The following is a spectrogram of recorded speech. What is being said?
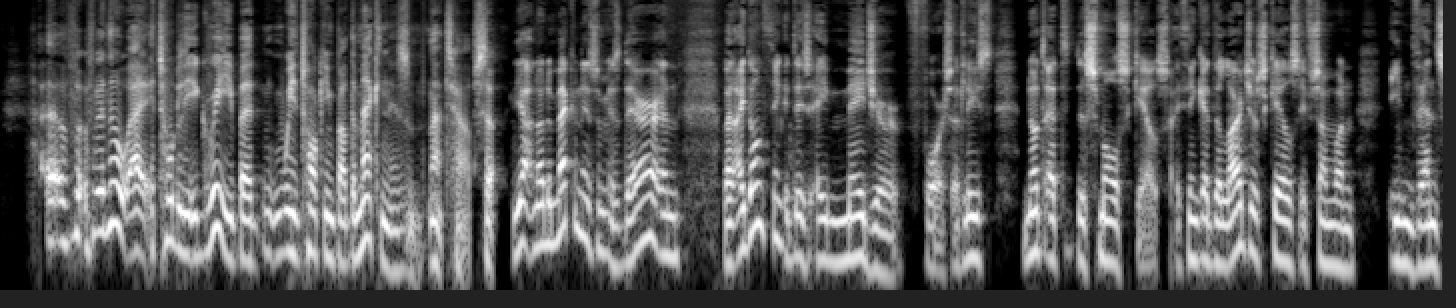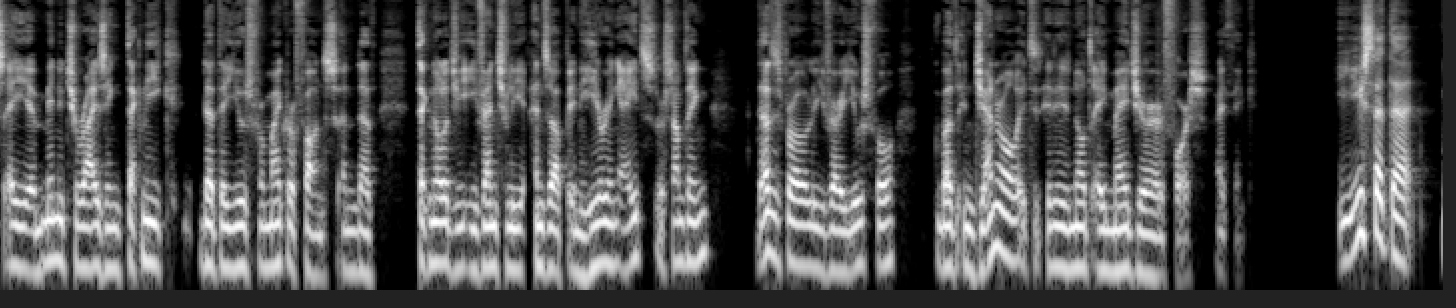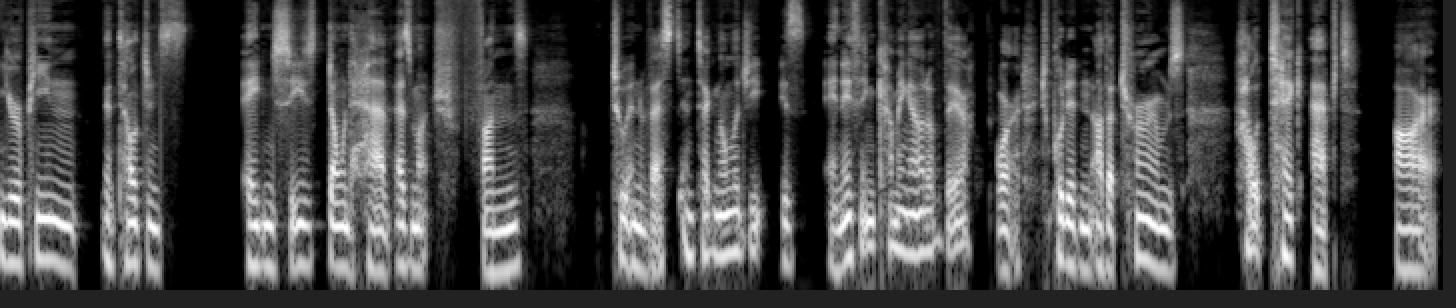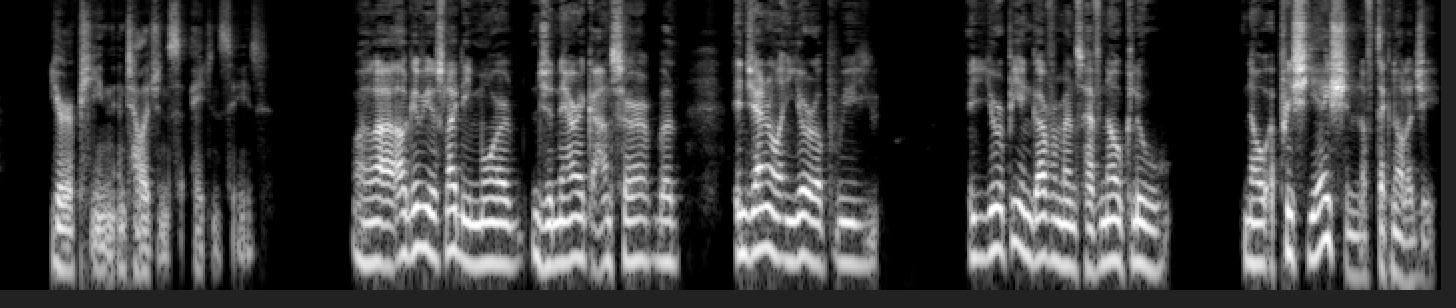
Uh, no, I totally agree, but we're talking about the mechanism that helps. So yeah, no, the mechanism is there, and but I don't think it is a major force. At least not at the small scales. I think at the larger scales, if someone invents a, a miniaturizing technique that they use for microphones, and that technology eventually ends up in hearing aids or something, that is probably very useful. But in general, it, it is not a major force. I think. You said that European intelligence agencies don't have as much funds to invest in technology. Is anything coming out of there? Or to put it in other terms, how tech apt are European intelligence agencies? Well, uh, I'll give you a slightly more generic answer, but in general, in Europe, we European governments have no clue, no appreciation of technology.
